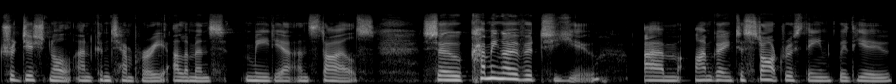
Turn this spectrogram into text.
traditional and contemporary elements, media and styles. So coming over to you, um, I'm going to start, Ruthine, with you.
